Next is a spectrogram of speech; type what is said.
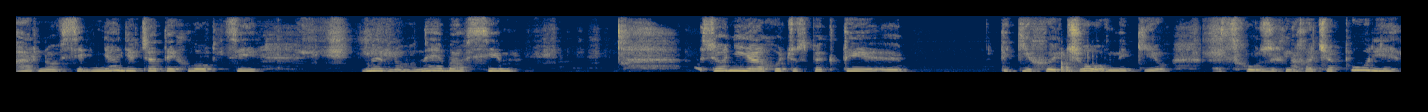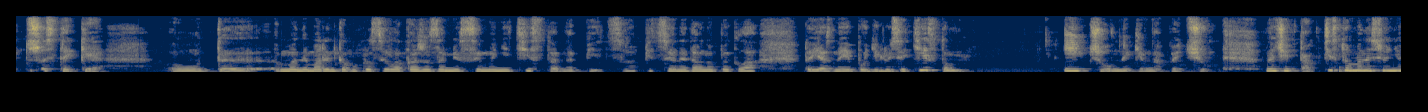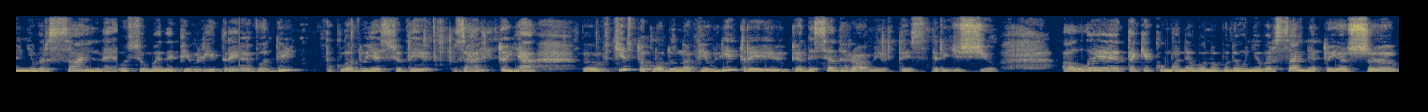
Гарного всім дня, дівчата і хлопці, мирного неба всім. Сьогодні я хочу спекти е, таких човників, схожих на хачапурі, щось таке. От, е, мене Маринка попросила, каже, заміси мені тіста на піцу. Піцу я недавно пекла, то я з нею поділюся тістом і човників напечу. Значить так, тісто в мене сьогодні універсальне. Ось у мене пів літри води. Покладу я сюди. Взагалі-то я е, в тісто кладу на пів літри 50 грамів десь дріжджів. Але так як у мене воно буде універсальне, то я ж, е,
